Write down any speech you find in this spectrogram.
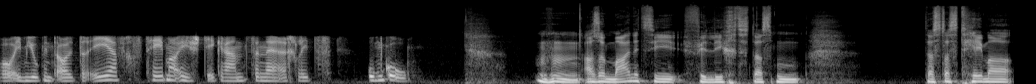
wo im Jugendalter eh einfach das Thema ist, die Grenzen ein bisschen zu umgehen. Mhm. Also meinen Sie vielleicht, dass man dass das Thema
